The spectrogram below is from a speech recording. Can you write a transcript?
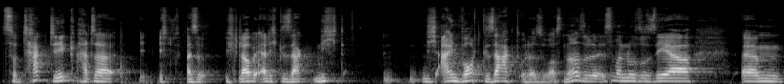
zur Taktik hat er, ich, also ich glaube ehrlich gesagt, nicht, nicht ein Wort gesagt oder sowas. Ne? Also da ist man nur so sehr, ähm,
